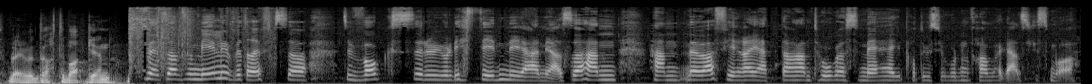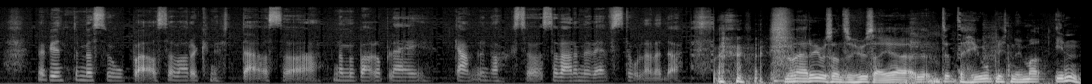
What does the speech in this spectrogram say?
så ble jeg jo dratt tilbake igjen. Med en sånn familiebedrift så, du vokser du jo litt inn igjen. Ja. Så han, han, vi var fire jenter, han tok oss med i produksjonen fra vi var ganske små. Vi begynte med sope, og så var det knytter, og så når vi bare ble gamle nok, så, så var det med vevstolene da. Nå er det jo sånn som hun sier, det, det har jo blitt mye mer inn.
